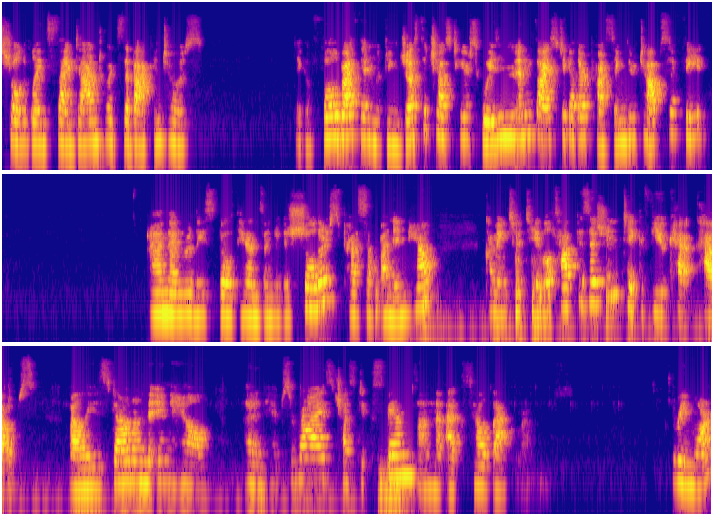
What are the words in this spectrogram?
shoulder blades slide down towards the back and toes. Take a full breath in, lifting just the chest here, squeezing the inner thighs together, pressing through tops of feet. And then release both hands under the shoulders, press up on inhale. Coming to a tabletop position, take a few cat cows. Belly is down on the inhale, head and hips rise, chest expands on the exhale, back round. Three more.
